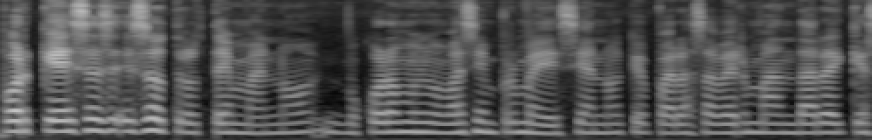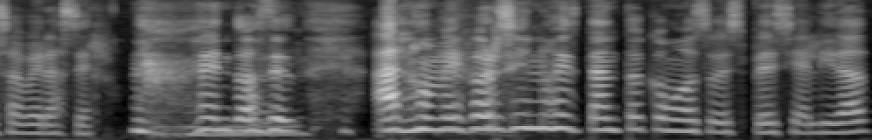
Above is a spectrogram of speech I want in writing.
Porque ese es, otro tema, ¿no? Me acuerdo mi mamá siempre me decía, ¿no? Que para saber mandar hay que saber hacer. Entonces, a lo mejor si no es tanto como su especialidad,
